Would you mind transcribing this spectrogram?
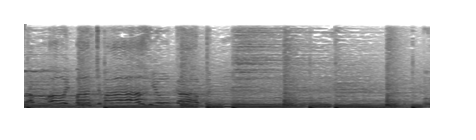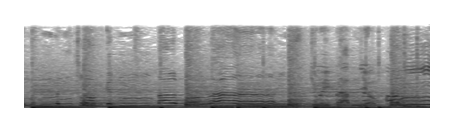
ប្រាប់ឲ្យបានច្បាស់យល់ការពិតមុំមិនមិនធ្លាប់គិតដល់បងឡើយជួយប្រាប់យកអូ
